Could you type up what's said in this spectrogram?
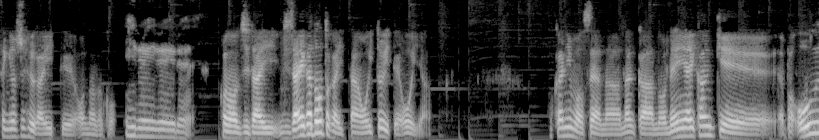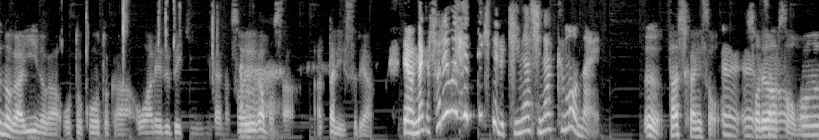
専業主婦がいいっていう女の子。うん。いるいるいる。この時代、時代がどうとか一旦置いといて多いやん。他にもそうやな、なんかあの恋愛関係、やっぱ追うのがいいのが男とか追われるべきみたいな、そういうのもさ、あったりするやん。でもなんかそれは減ってきてる気がしなくもない。うん、確かにそう。うんうん。それはそう思う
